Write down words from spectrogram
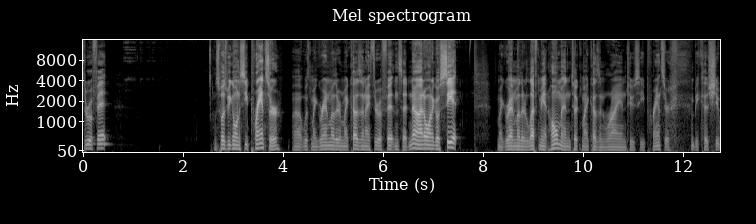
threw a fit. I was supposed to be going to see Prancer uh, with my grandmother and my cousin. I threw a fit and said, "No, I don't want to go see it." My grandmother left me at home and took my cousin Ryan to see Prancer because she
